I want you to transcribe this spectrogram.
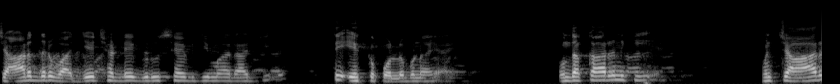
ਚਾਰ ਦਰਵਾਜ਼ੇ ਛੱਡੇ ਗੁਰੂ ਸਾਹਿਬ ਜੀ ਮਹਾਰਾਜ ਜੀ ਨੇ ਤੇ ਇੱਕ ਪੁੱਲ ਬਣਾਇਆ ਹੈ। ਉਹਦਾ ਕਾਰਨ ਕੀ ਹੈ? ਹੁਣ ਚਾਰ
